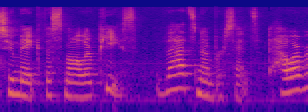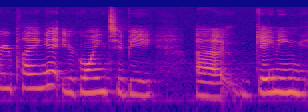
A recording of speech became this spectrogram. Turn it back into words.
to make the smaller piece. That's number sense. However you're playing it, you're going to be uh, gaining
